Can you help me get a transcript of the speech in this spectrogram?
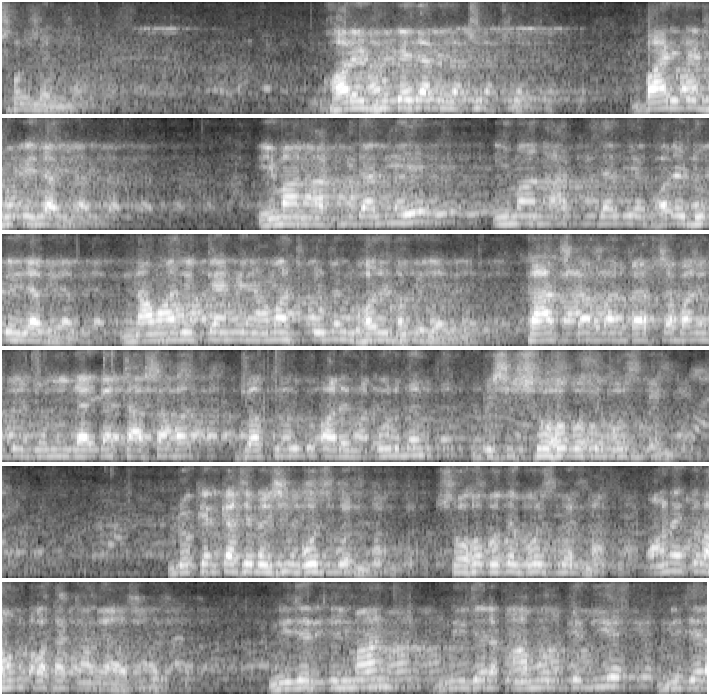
শুনবেন না। ঘরে ঢুকে যাবেন চুপ করে। বাড়িতে ঢুকে যাবেন। ইমান আকিদা নিয়ে, ইমান আকিদা নিয়ে ঘরে ঢুকে যাবেন নামাজের টাইমে নামাজ পড়বেন, ঘরে ঢুকে যাবেন কাজ কারবার, ব্যবসা বাণিজ্য, জমি জায়গা, চাষাবাদ, যতটুকু পারেন করবেন, বেশি সহবতে বসবেন না। লোকের কাছে বেশি বসবেন না, সহবতে বসবেন না। অনেক রকম কথা কানে আসবে। নিজের ইমান, নিজের আমলকে নিয়ে, নিজের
